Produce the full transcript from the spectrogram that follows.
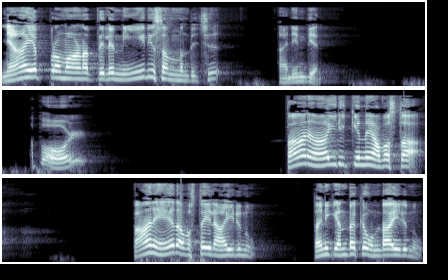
ന്യായപ്രമാണത്തിലെ നീതി സംബന്ധിച്ച് അനിന്ത്യൻ. അപ്പോൾ താനായിരിക്കുന്ന അവസ്ഥ. താൻ ഏതവസ്ഥയിലായിരുന്നു? തനിക്ക് എന്തൊക്കെ ഉണ്ടായിരുന്നു?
